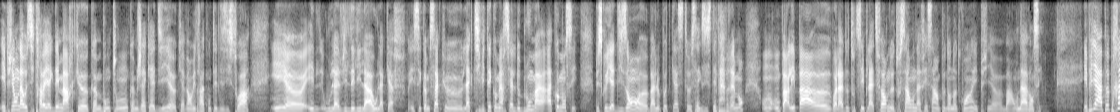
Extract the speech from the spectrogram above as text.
Et puis on a aussi travaillé avec des marques euh, comme Bonton, comme Jacques Addy, euh, qui avaient envie de raconter des histoires, et, euh, ou la Ville des Lilas ou la CAF. Et c'est comme ça que l'activité commerciale de Bloom a, commencé, puisqu'il y a dix ans, bah, le podcast, ça n'existait pas vraiment. On, ne parlait pas, voilà, de toutes ces plateformes, de tout ça. On a fait ça un peu dans notre coin, et puis bah, on a avancé. Et puis il y a à peu près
